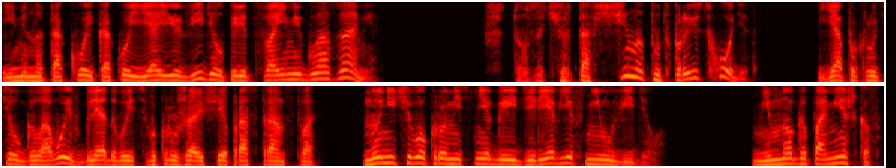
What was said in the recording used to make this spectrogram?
Именно такой, какой я ее видел перед своими глазами. Что за чертовщина тут происходит? Я покрутил головой, вглядываясь в окружающее пространство, но ничего кроме снега и деревьев не увидел. Немного помешков,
